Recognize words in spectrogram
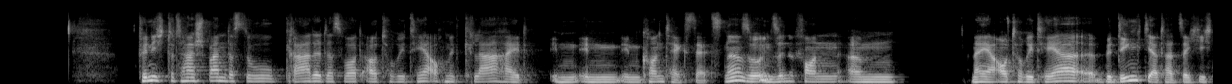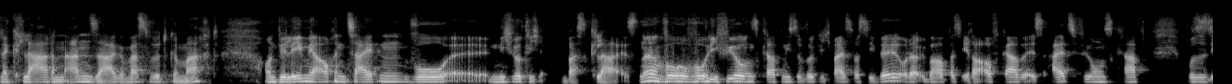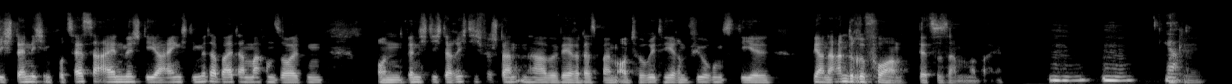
Finde ich total spannend, dass du gerade das Wort autoritär auch mit Klarheit in, in, in Kontext setzt. Ne? So im mhm. Sinne von, ähm, naja, autoritär äh, bedingt ja tatsächlich eine klaren Ansage, was wird gemacht. Und wir leben ja auch in Zeiten, wo äh, nicht wirklich was klar ist, ne? wo, wo die Führungskraft nicht so wirklich weiß, was sie will oder überhaupt, was ihre Aufgabe ist als Führungskraft, wo sie sich ständig in Prozesse einmischt, die ja eigentlich die Mitarbeiter machen sollten. Und wenn ich dich da richtig verstanden habe, wäre das beim autoritären Führungsstil ja eine andere Form der Zusammenarbeit. Mhm, mh, ja. Okay.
